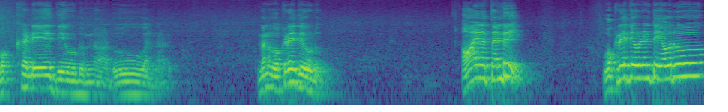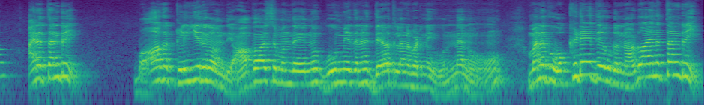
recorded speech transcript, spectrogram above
ఒక్కడే దేవుడున్నాడు అన్నాడు. మనకు ఒక్కడే దేవుడు. ఆయన తండ్రి. ఒకడే దేవుడు అంటే ఎవరు? ఆయన తండ్రి. బాగా క్లియర్గా ఉంది. ఆకాశం ఉందేను భూమి మీదనే దేవతలు అనబడినవి ఉన్నను. మనకు ఒక్కడే దేవుడు ఉన్నాడు ఆయన తండ్రి.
